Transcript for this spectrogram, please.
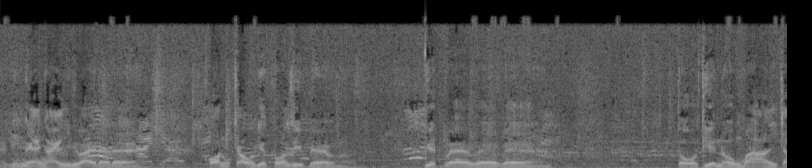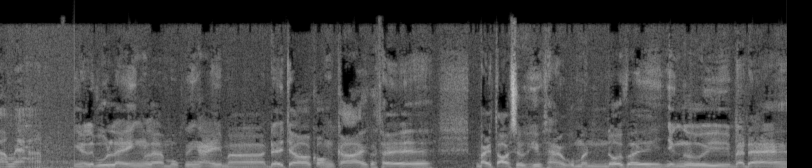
để những ngày ngày như vậy là để con cháu chứ có dịp để biết về về về tổ tiên ông bà cha mẹ. Ngày lễ Vu Lan là một cái ngày mà để cho con cái có thể bày tỏ sự hiếu thảo của mình đối với những người mà đã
